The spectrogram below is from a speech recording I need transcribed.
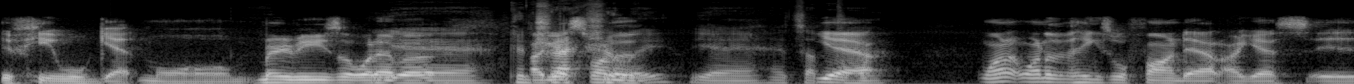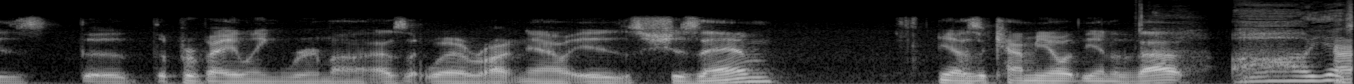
if he will get more movies or whatever, Yeah, I guess one of the- contractually. yeah, it's up yeah. One, one of the things we'll find out, I guess, is the, the prevailing rumor, as it were, right now is Shazam. He has a cameo at the end of that. Oh, yes,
